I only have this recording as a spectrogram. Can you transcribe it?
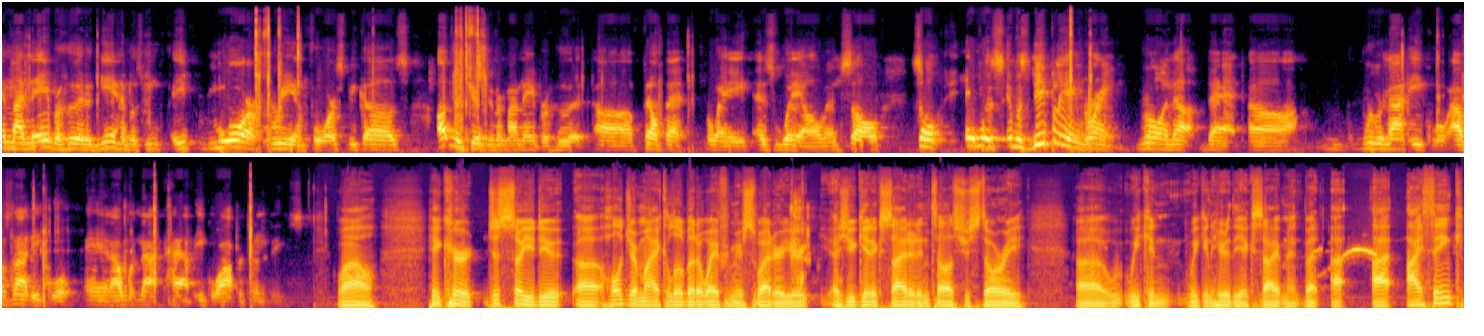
in my neighborhood, again, it was more reinforced because other children in my neighborhood uh, felt that way as well. And so, so it was it was deeply ingrained growing up that uh, we were not equal. I was not equal, and I would not have equal opportunities. Wow. Hey, Kurt, just so you do, uh, hold your mic a little bit away from your sweater. You're, as you get excited and tell us your story, uh, we can we can hear the excitement. But I I, I think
